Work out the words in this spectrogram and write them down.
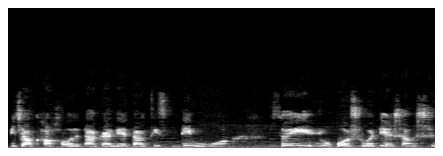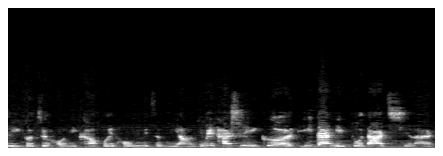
比较靠后的，大概列到第四、第五。所以，如果说电商是一个最后你看回头率怎么样？因为它是一个一旦你做大起来，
